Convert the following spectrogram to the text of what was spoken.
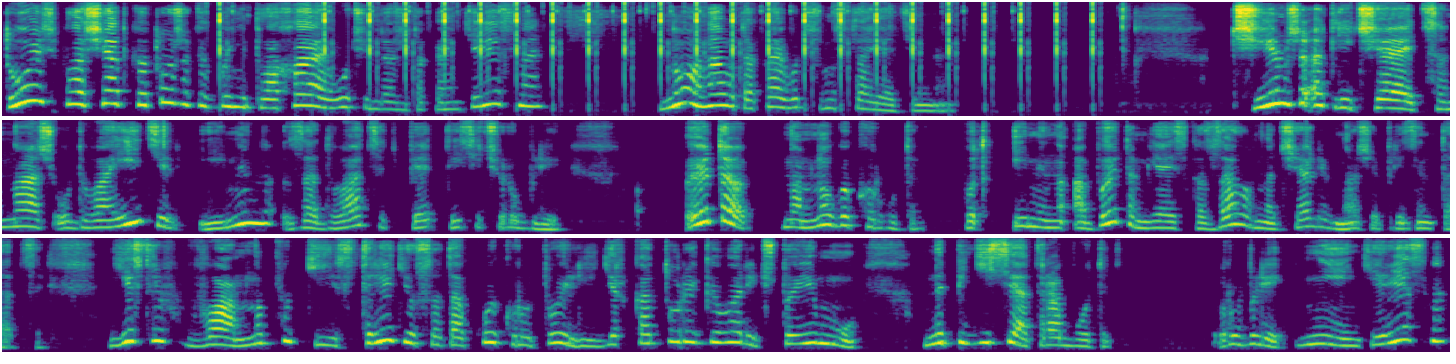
То есть площадка тоже как бы неплохая, очень даже такая интересная, но она вот такая вот самостоятельная. Чем же отличается наш удвоитель именно за 25 тысяч рублей? Это намного круто. Вот именно об этом я и сказала в начале в нашей презентации. Если вам на пути встретился такой крутой лидер, который говорит, что ему на 50 работать рублей неинтересно,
